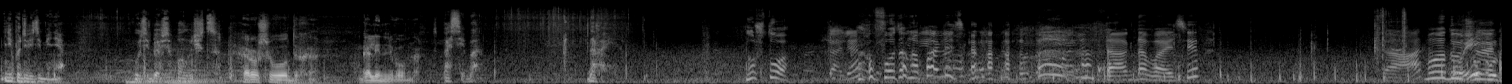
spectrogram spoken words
Не подведи меня. У тебя все получится. Хорошего отдыха, Галина Львовна. Спасибо. Давай. Ну что, фото на память? Так, давайте. Так. Молодой Ой. человек.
